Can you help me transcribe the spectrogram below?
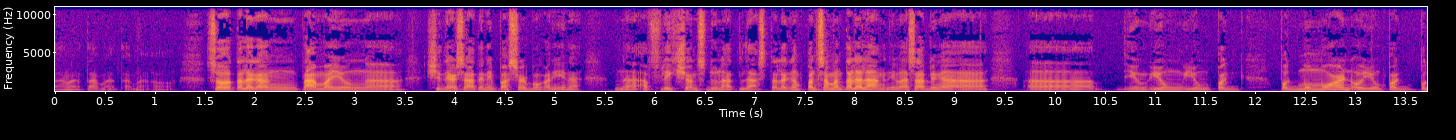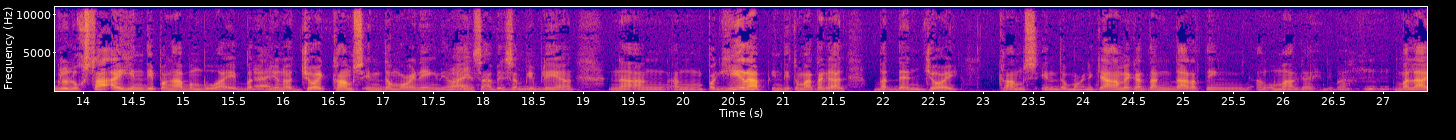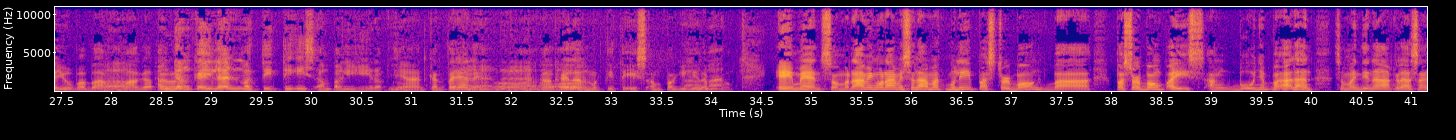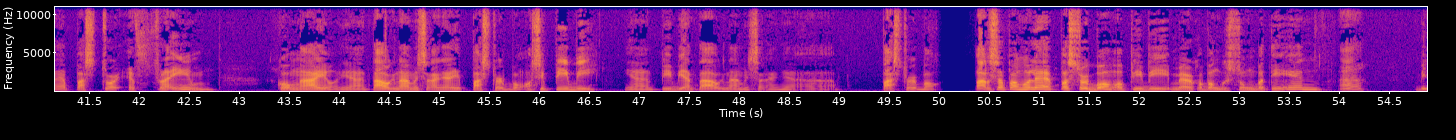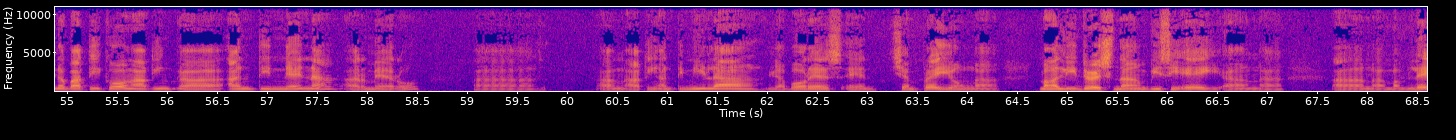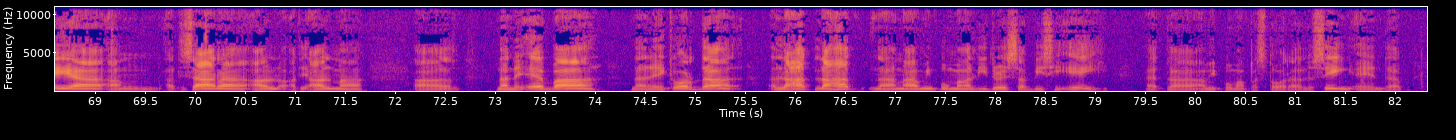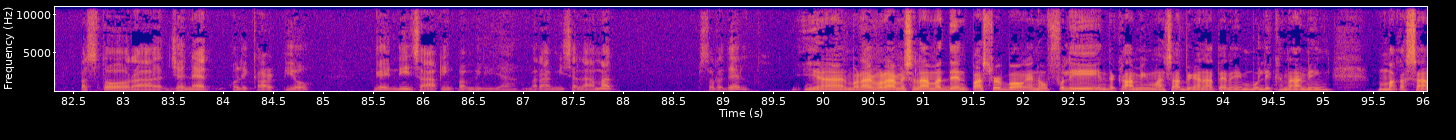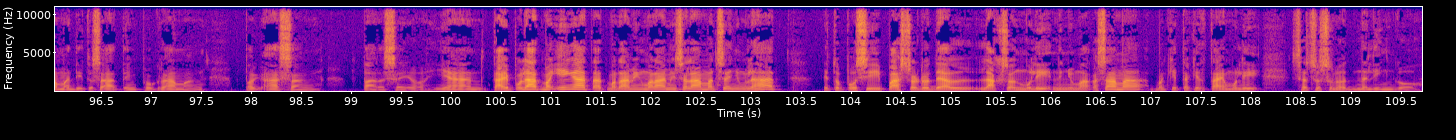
Tama, tama, tama. Oo. So talagang tama yung uh, shinare sa atin ni Pastor Bong kanina na afflictions do not last. Talagang pansamantala lang, di ba? Sabi nga ah, ah, yung yung yung pag pagmomorn o yung pag, pagluluksa ay hindi panghabang buhay. But Right. you know, joy comes in the morning, di ba? Right. Yung sabi sa Biblia yun, na ang ang paghirap hindi tumatagal, but then joy comes in the morning. Kaya nga may kantang darating ang umaga, eh, di ba? Malayo pa ba ang umaga? Pero- Hanggang kailan magtitiis ang paghihirap ko? yan, kanta yan eh. Oo, hanggang Oo. kailan magtitiis ang paghihirap Tama. ko. Amen. So maraming maraming salamat muli, Pastor Bong. Ba, Pastor Bong ay ang buo niyang pangalan. Sa mga hindi nakakilasa niya, Pastor Ephraim Kongayo. Yan. Tawag namin sa kanya ay Pastor Bong. O si PB. Yan. PB ang tawag namin sa kanya, ah, Pastor Bong. Para sa panghuli, Pastor Bong o PB, meron ka bang gustong batiin? Ah, binabati ko ang aking ah, auntie Nena Armero. Ah, ang aking Antimila, Labores, and siyempre yung ah, mga leaders ng BCA, ang ah, ang ah, Ma'am Lea, ang Ate Sara, Al, Ate Alma, ah, Nanay Eva, Nanay Corda, lahat-lahat ng aming pong mga leaders sa BCA at ah, aming pong mga Pastora Lusing and ah, Pastora Janet Policarpio. Gayon din sa aking pamilya. Maraming salamat, Pastor Rodel. Yan. Maraming maraming salamat din, Pastor Bong. And hopefully, in the coming months, sabi nga natin, ay muli ka naming makasama dito sa ating programang Pag-asang para sa iyo. Yan. Tayo po lahat mag-ingat at maraming maraming salamat sa inyong lahat. Ito po si Pastor Rodel Lacson muli ninyong mga kasama at magkita-kita tayo muli sa susunod na linggo.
